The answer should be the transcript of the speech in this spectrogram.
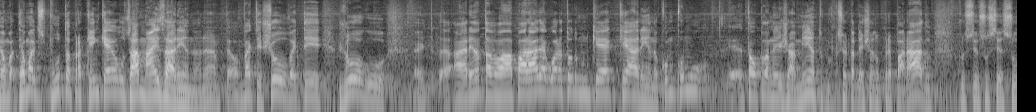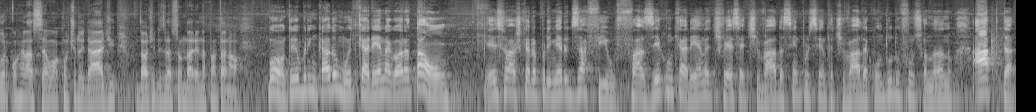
é uma, até uma disputa para quem quer usar mais a arena. Né? Então vai ter show, vai ter jogo. É, a arena estava lá parada e agora todo mundo quer, quer a arena. Como está é, o planejamento que o senhor está deixando preparado para o seu sucessor com relação à continuidade da utilização da Arena Pantanal? Bom, tenho brincado muito que a Arena agora tá on. Esse eu acho que era o primeiro desafio, fazer com que a arena estivesse ativada, 100% ativada, com tudo funcionando, apta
